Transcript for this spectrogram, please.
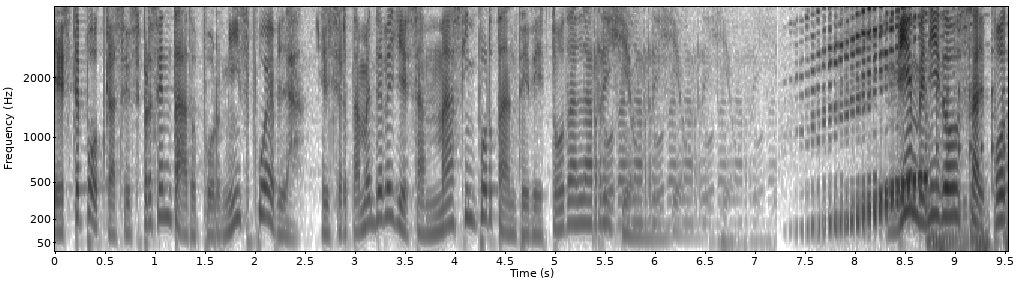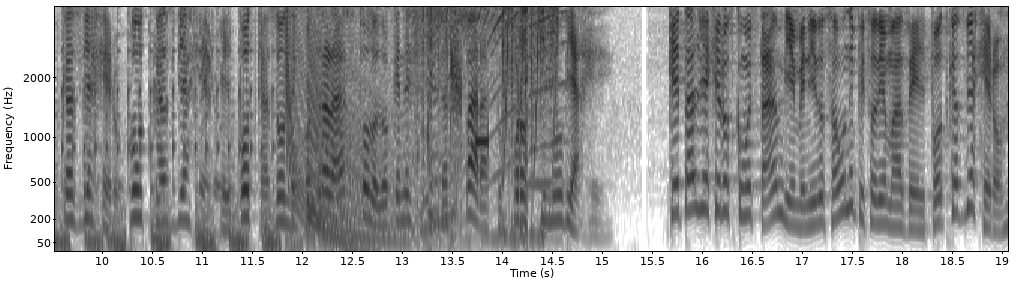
Este podcast es presentado por Miss Puebla, el certamen de belleza más importante de toda la región. Bienvenidos al Podcast Viajero. Podcast Viajero, el podcast donde encontrarás todo lo que necesitas para tu próximo viaje. ¿Qué tal viajeros? ¿Cómo están? Bienvenidos a un episodio más del Podcast Viajero.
